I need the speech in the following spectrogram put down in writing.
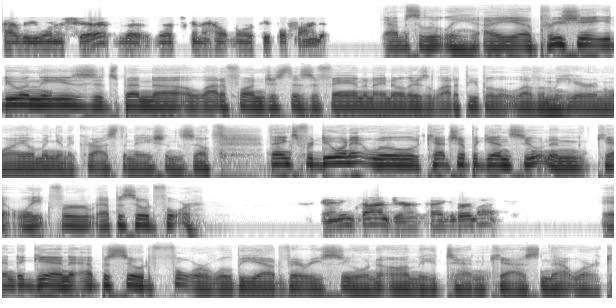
however you want to share it, that, that's going to help more people find it. Absolutely. I appreciate you doing these. It's been a, uh, a, lot of fun just as a fan, and I know there's a lot of people that love them here in Wyoming and across the nation. So thanks for doing it. We'll catch up again soon and can't wait for episode four. Anytime, Jared. Thank you very much. And again, episode four will be out very soon on the 10cast network.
